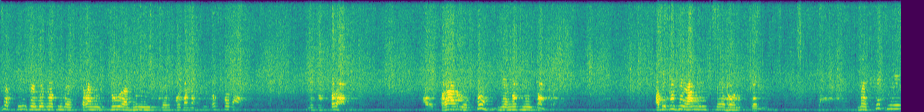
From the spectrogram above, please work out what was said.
Jestliže jednotlivé strany zdůrazňují své požadavky hospodářství, je to správně. Ale právě to je nutný kompromis. Aby užil anglického termínu jsme všichni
